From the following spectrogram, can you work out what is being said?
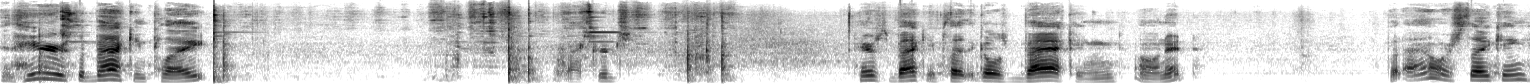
And here's the backing plate. Backwards. Here's the backing plate that goes backing on it. But I was thinking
